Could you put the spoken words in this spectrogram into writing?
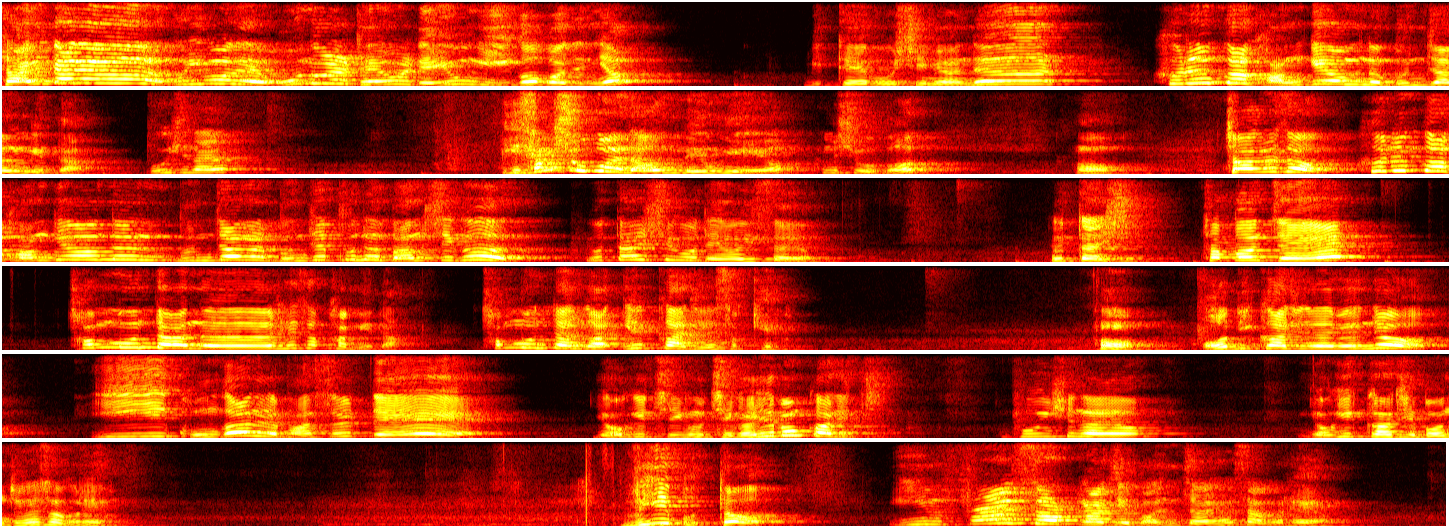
자, 일단은 우리 이번에 오늘 배울 내용이 이거거든요. 밑에 보시면은 흐름과 관계없는 문장입니다. 보이시나요? 이게 35번에 나오는 내용이에요. 35번. 어. 자, 그래서 흐름과 관계없는 문장을 문제 푸는 방식은 이딴 식으로 되어 있어요. 이딴 식. 첫 번째, 첫 문단을 해석합니다. 첫 문단과 1까지 해석해요. 어, 어디까지냐면요. 이 공간을 봤을 때 여기 지금 제가 1번까지 보이시나요? 여기까지 먼저 해석을 해요. 위부터 인프런서까지 먼저 해석을 해요.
